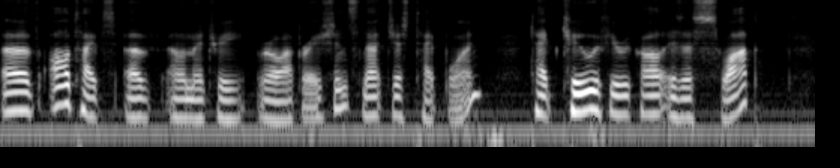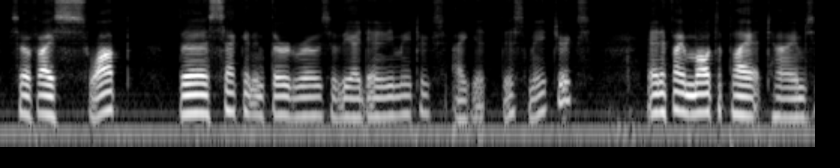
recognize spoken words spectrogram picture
of all types of elementary row operations, not just type 1. Type 2, if you recall, is a swap. So if I swap the second and third rows of the identity matrix, I get this matrix. And if I multiply it times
